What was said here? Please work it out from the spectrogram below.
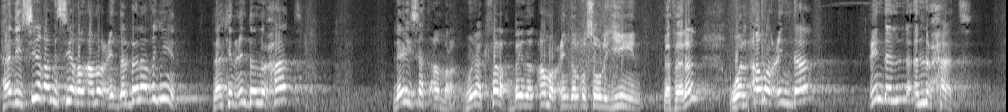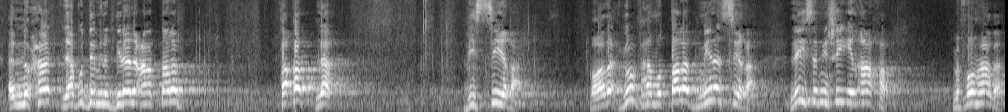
هذه صيغة من صيغ الأمر عند البلاغيين. لكن عند النحاة ليست أمرا. هناك فرق بين الأمر عند الأصوليين مثلا والأمر عند عند النحاة النحاة لا بد من الدلالة على الطلب فقط لا. بالصيغة. واضح؟ يفهم الطلب من الصيغة. ليس من شيء آخر. مفهوم هذا؟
